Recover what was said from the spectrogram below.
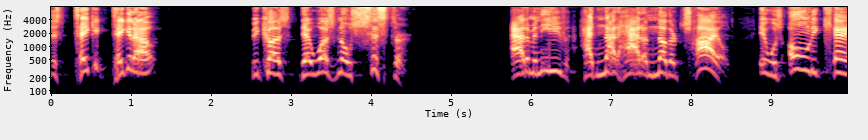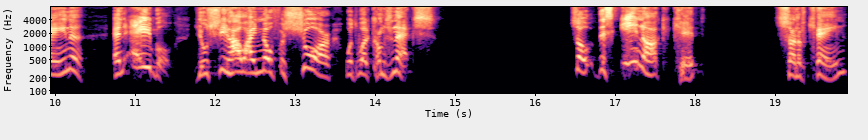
Just take it, take it out because there was no sister. Adam and Eve had not had another child. It was only Cain and Abel. You'll see how I know for sure with what comes next. So, this Enoch kid, son of Cain,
